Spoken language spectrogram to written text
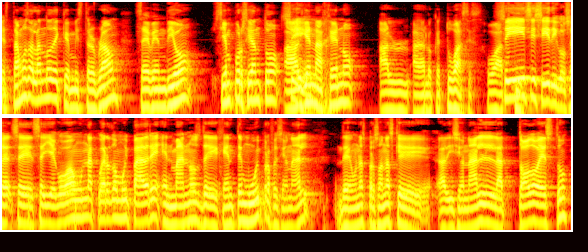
estamos hablando de que Mr. Brown se vendió 100% a alguien ajeno a lo que tú haces. sí, sí, sí, digo, se, se llegó a un acuerdo muy padre en manos de gente muy profesional, de unas personas que adicional a todo esto,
